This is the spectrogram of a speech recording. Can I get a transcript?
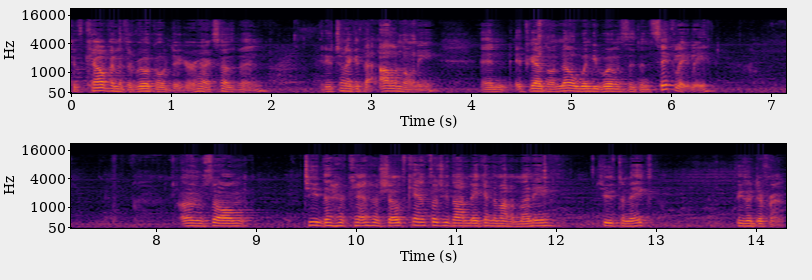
because Kelvin is a real gold digger, her ex-husband, and he was trying to get the alimony. And if you guys don't know, Wendy Williams has been sick lately. Um, so she her can her show's canceled. She's not making the amount of money she used to make. These are different.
